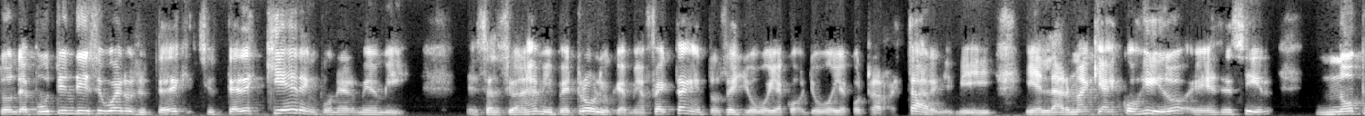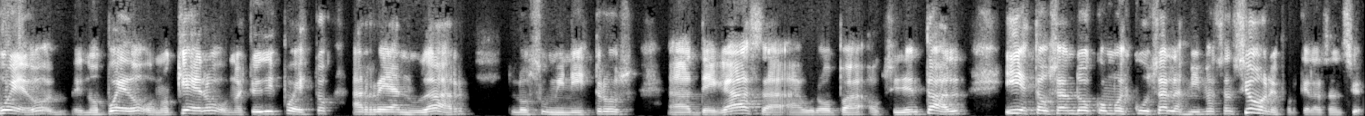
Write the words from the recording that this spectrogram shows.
donde Putin dice, bueno, si ustedes, si ustedes quieren ponerme a mí eh, sanciones a mi petróleo que me afectan, entonces yo voy a, yo voy a contrarrestar. Y, y el arma que ha escogido es decir, no puedo, eh, no puedo o no quiero o no estoy dispuesto a reanudar los suministros ah, de gas a, Europa Occidental y está usando como excusa las mismas sanciones, porque la sanción,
